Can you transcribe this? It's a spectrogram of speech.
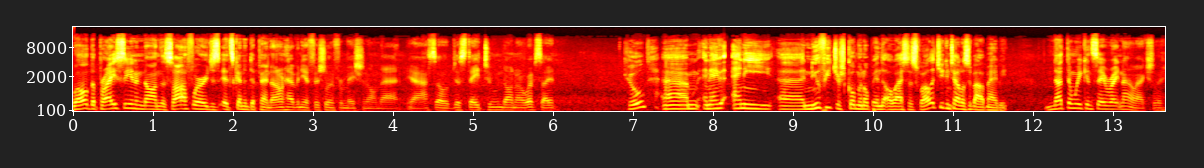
Well, the pricing and on the software, just it's going to depend. I don't have any official information on that. Yeah, so just stay tuned on our website. Cool. Um, and have any uh, new features coming up in the OS as well that you can tell us about, maybe? Nothing we can say right now, actually.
